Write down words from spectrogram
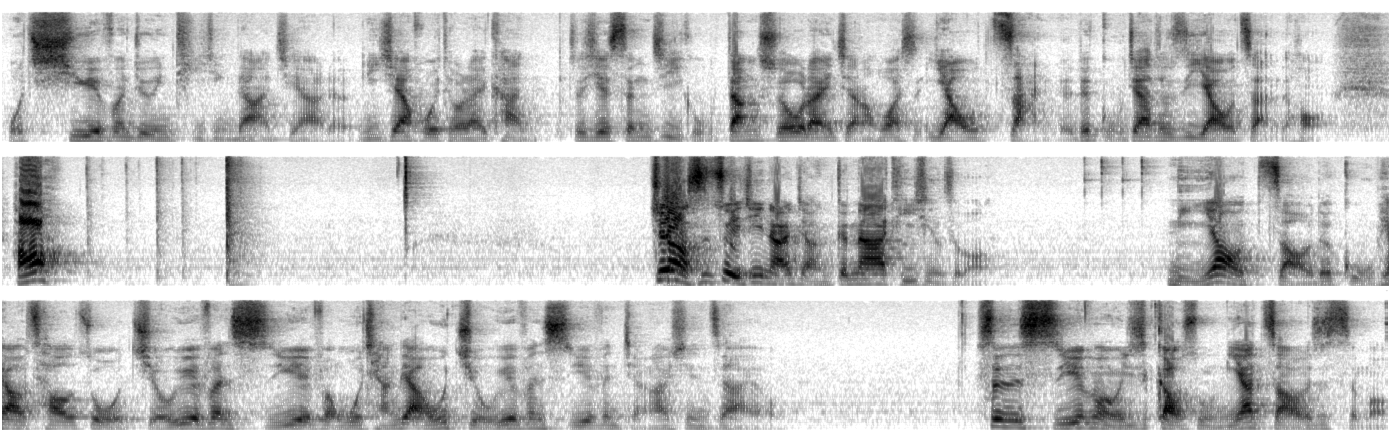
我七月份就已经提醒大家了，你现在回头来看这些生技股，当时候来讲的话是腰斩的，这股价都是腰斩的吼。好，最老师最近来讲跟大家提醒什么？你要找的股票操作，九月份、十月份，我强调我九月份、十月份讲到现在哦，甚至十月份我一直告诉，你要找的是什么？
